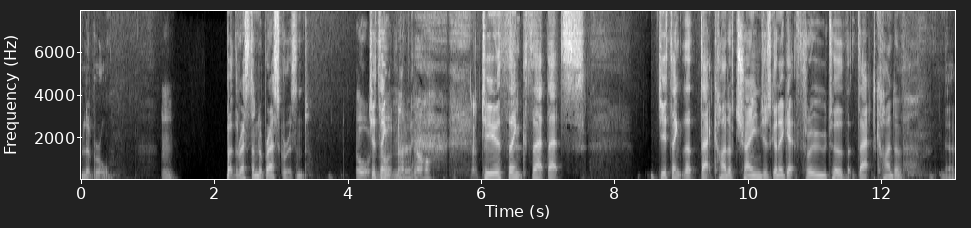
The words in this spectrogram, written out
liberal, mm. but the rest of Nebraska isn't? Oh, do you think, no, not at all. do you think that that's do you think that that kind of change is going to get through to that kind of you know,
